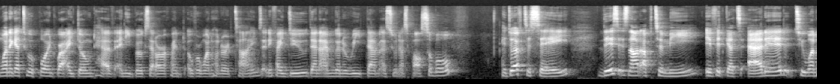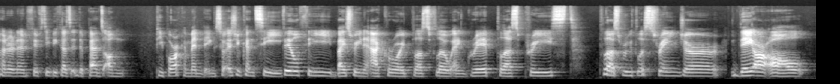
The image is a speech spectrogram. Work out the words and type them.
want to get to a point where I don't have any books that are recommended over 100 times. And if I do, then I'm going to read them as soon as possible. I do have to say, this is not up to me if it gets added to 150 because it depends on people recommending. So as you can see, Filthy by Serena Akeroyd plus Flow and Grip plus Priest plus Ruthless Stranger, they are all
